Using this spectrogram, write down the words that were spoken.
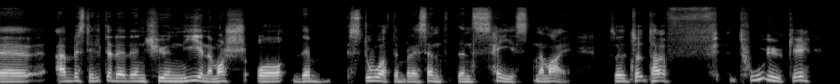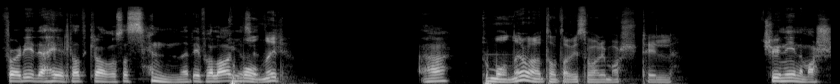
eh, Jeg bestilte det den 29. mars, og det sto at det ble sendt den 16. mai. Så det tar to uker før de i det hele tatt klarer å sende de fra To lageret sitt. måneder. Hæ? To måneder var det tatt av hvis det var i mars til 29. mars.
